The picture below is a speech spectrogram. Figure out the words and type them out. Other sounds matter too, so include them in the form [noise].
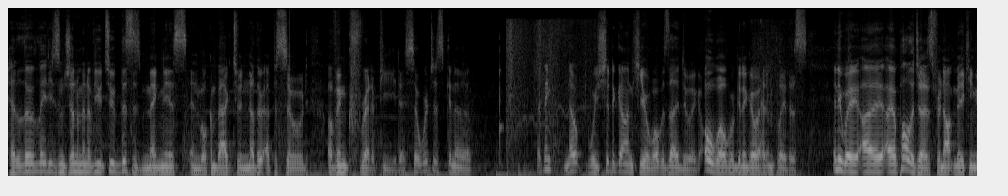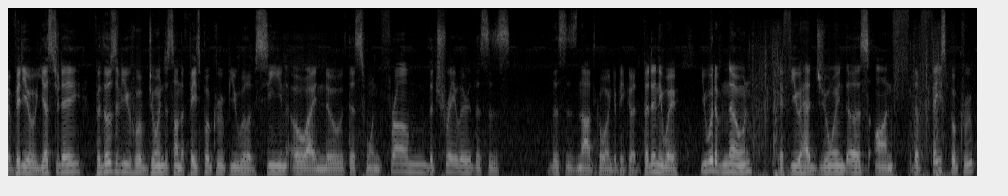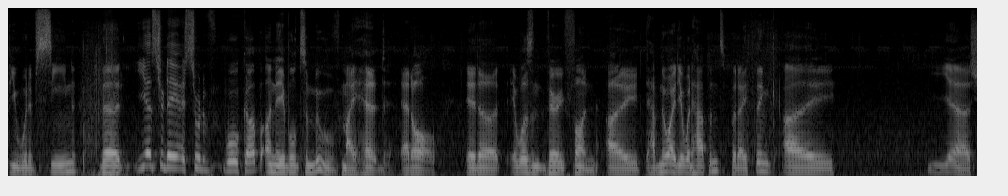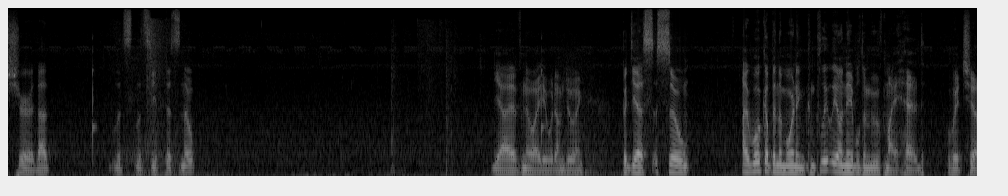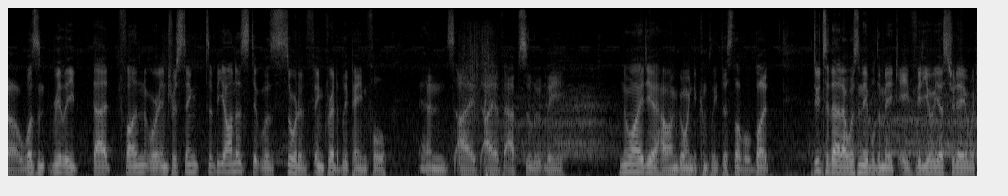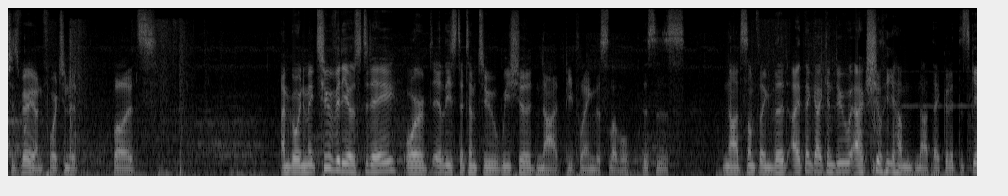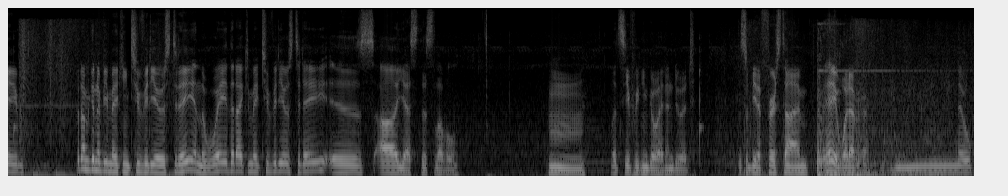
Hello ladies and gentlemen of YouTube, this is Megneous, and welcome back to another episode of Incredipede. So we're just gonna... I think, nope, we should have gone here, what was I doing? Oh well, we're gonna go ahead and play this. Anyway, I, I apologize for not making a video yesterday. For those of you who have joined us on the Facebook group, you will have seen, oh I know this one from the trailer, this is this is not going to be good. But anyway, you would have known, if you had joined us on the Facebook group, you would have seen that yesterday I sort of woke up unable to move my head at all. It, uh, it wasn't very fun. I have no idea what happened, but I think I... Yeah, sure, that... Let's, let's see if this... Nope. Yeah, I have no idea what I'm doing. But yes, so I woke up in the morning completely unable to move my head, which uh, wasn't really that fun or interesting, to be honest. It was sort of incredibly painful, and I, I have absolutely no idea how I'm going to complete this level, but due to that I wasn't able to make a video yesterday, which is very unfortunate, but I'm going to make two videos today, or at least attempt to. We should not be playing this level. This is not something that I think I can do, [laughs] actually. I'm not that good at this game. But I'm going to be making two videos today, and the way that I can make two videos today is, uh, yes, this level. Hmm. Let's see if we can go ahead and do it. This will be the first time. Hey, whatever. Nope.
